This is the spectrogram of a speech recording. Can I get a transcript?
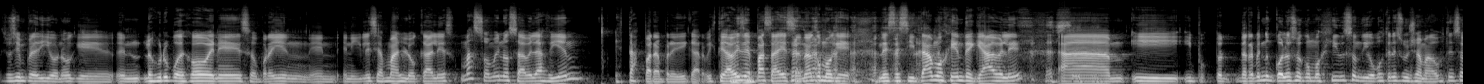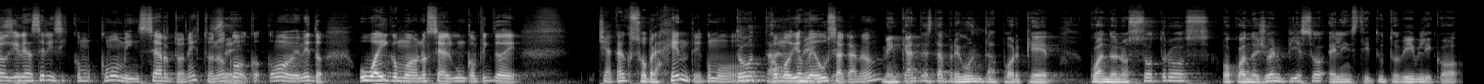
yo siempre digo, ¿no? Que en los grupos de jóvenes o por ahí en, en- en iglesias más locales, más o menos hablas bien, estás para predicar, ¿viste? A veces pasa eso, ¿no? Como que necesitamos gente que hable. y, de repente un coloso como Hilson, digo, vos tenés un llamado, vos tenés algo que querés hacer y decís, ¿cómo, cómo me inserto en esto, no? Sí. ¿Cómo, cómo me meto? Hubo ahí como, no sé, algún conflicto de, che, acá sobra gente, ¿cómo, cómo Dios me usa acá, no? Me encanta esta pregunta porque cuando nosotros o cuando yo empiezo el instituto bíblico,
